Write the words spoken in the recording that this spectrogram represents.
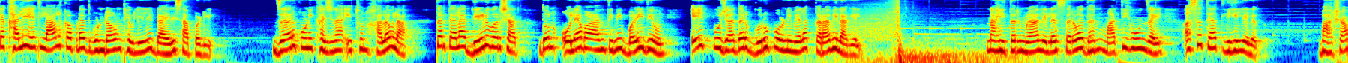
त्या खाली एक लाल कपड्यात गुंडाळून ठेवलेली डायरी सापडली. जर कोणी खजिना इथून हलवला तर त्याला दीड वर्षात दोन ओल्या बाळांतींनी बळी देऊन एक पूजा दर गुरुपौर्णिमेला करावी लागेल. नाहीतर मिळालेलं सर्व धन माती होऊन जाईल असं त्यात लिहिलेलं. भाषा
